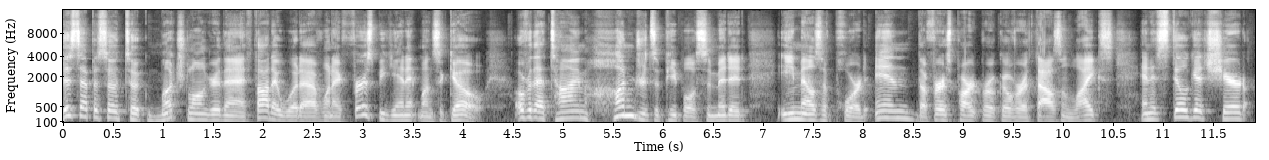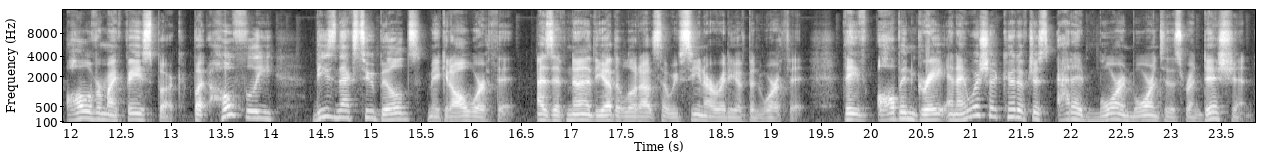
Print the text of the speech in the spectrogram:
This episode took much longer than I thought it would have when I first began it months ago. Over that time, hundreds of people have submitted, emails have poured in, the first part broke over a thousand likes, and it still gets shared all over my Facebook. But hopefully, these next two builds make it all worth it as if none of the other loadouts that we've seen already have been worth it. They've all been great, and I wish I could have just added more and more into this rendition.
